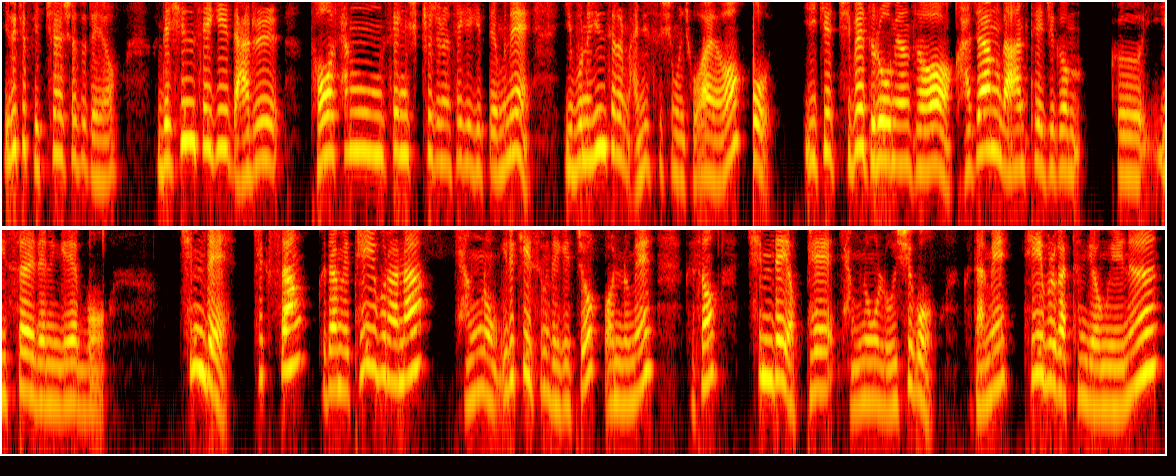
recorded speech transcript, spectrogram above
이렇게 배치하셔도 돼요. 근데 흰색이 나를 더 상생시켜주는 색이기 때문에 이분은 흰색을 많이 쓰시면 좋아요. 또 이게 집에 들어오면서 가장 나한테 지금 그 있어야 되는 게 뭐 침대, 책상, 그 다음에 테이블 하나, 장롱 이렇게 있으면 되겠죠? 원룸에. 그래서 침대 옆에 장롱을 놓으시고 그 다음에 테이블 같은 경우에는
